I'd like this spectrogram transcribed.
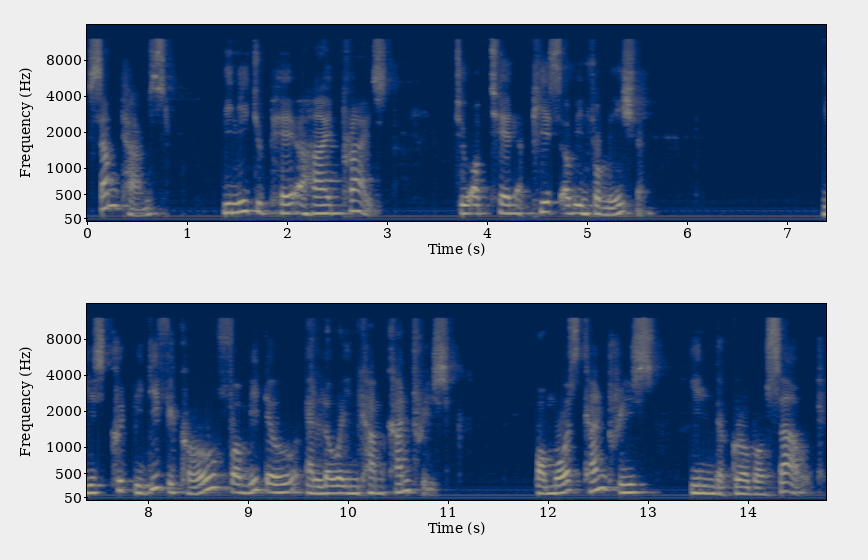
sometimes we need to pay a high price to obtain a piece of information. This could be difficult for middle and lower income countries, or most countries in the global south.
